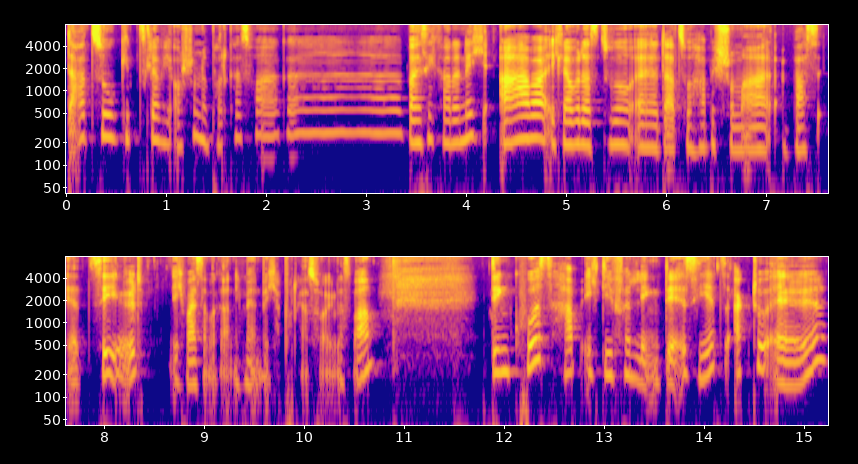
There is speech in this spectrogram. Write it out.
Dazu gibt's glaube ich, auch schon eine Podcast-Folge. Weiß ich gerade nicht. Aber ich glaube, dass du, äh, dazu habe ich schon mal was erzählt. Ich weiß aber gerade nicht mehr, in welcher Podcast-Folge das war. Den Kurs habe ich dir verlinkt. Der ist jetzt aktuell,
